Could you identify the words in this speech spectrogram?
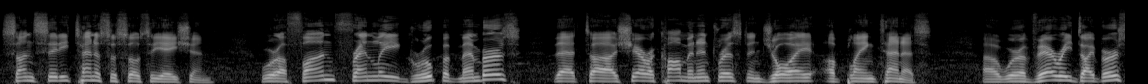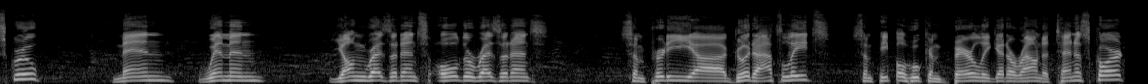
Sun City Tennis Association. We're a fun, friendly group of members that uh, share a common interest and joy of playing tennis. Uh, we're a very diverse group men, women, young residents, older residents, some pretty uh, good athletes, some people who can barely get around a tennis court.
